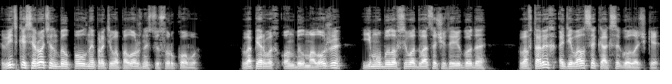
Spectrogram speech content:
Витька Сиротин был полной противоположностью Суркову. Во-первых, он был моложе, ему было всего 24 года, во-вторых, одевался как с иголочки.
